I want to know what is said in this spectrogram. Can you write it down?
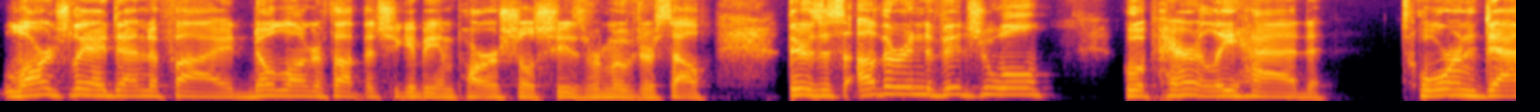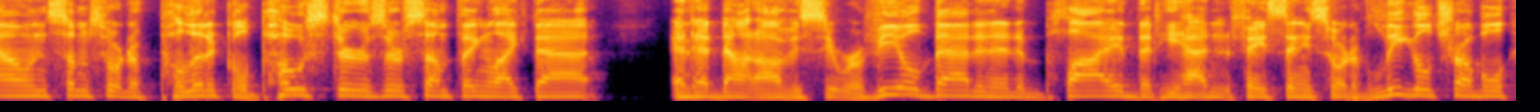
largely identified, no longer thought that she could be impartial. She's removed herself. There's this other individual who apparently had torn down some sort of political posters or something like that and had not obviously revealed that and it implied that he hadn't faced any sort of legal trouble.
